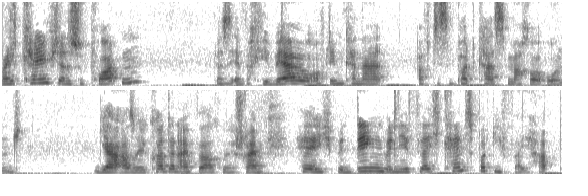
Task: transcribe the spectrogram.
weil ich kann mich dann supporten, dass ich einfach hier Werbung auf dem Kanal, auf diesem Podcast mache und ja, also ihr könnt dann einfach mir schreiben, hey, ich bin Ding, wenn ihr vielleicht kein Spotify habt,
